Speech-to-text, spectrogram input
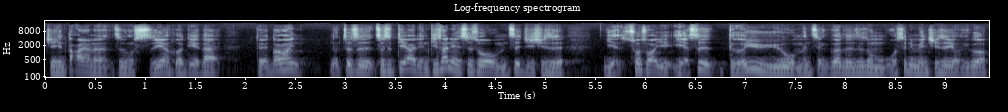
进行大量的这种实验和迭代。对，当然。这是这是第二点，第三点是说我们自己其实也说实话也也是得益于我们整个的这种模式里面，其实有一个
